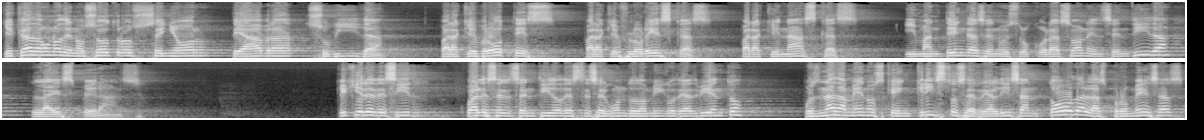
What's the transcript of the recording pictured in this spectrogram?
Que cada uno de nosotros, Señor, te abra su vida, para que brotes, para que florezcas, para que nazcas y mantengas en nuestro corazón encendida la esperanza. ¿Qué quiere decir? ¿Cuál es el sentido de este segundo domingo de Adviento? Pues nada menos que en Cristo se realizan todas las promesas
